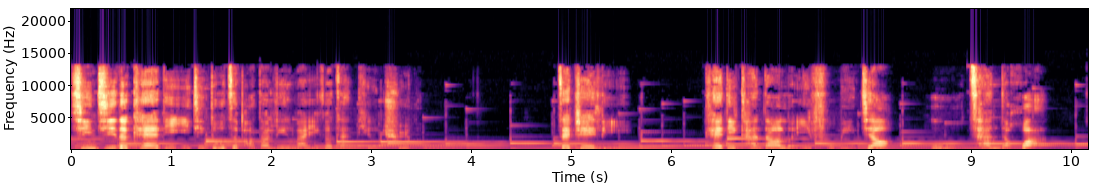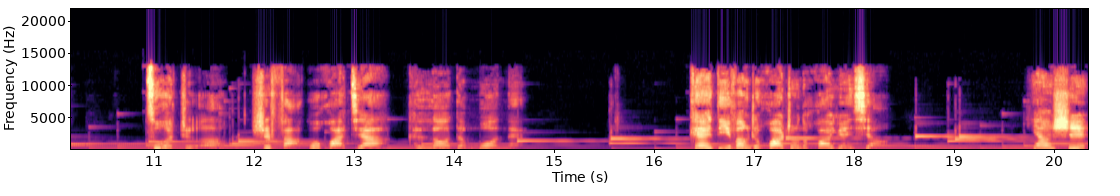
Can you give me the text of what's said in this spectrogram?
心急的凯蒂已经独自跑到另外一个展厅去了。在这里，凯蒂看到了一幅名叫《午餐》的画，作者是法国画家 Claude Monet。凯蒂望着画中的花园，想：要是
